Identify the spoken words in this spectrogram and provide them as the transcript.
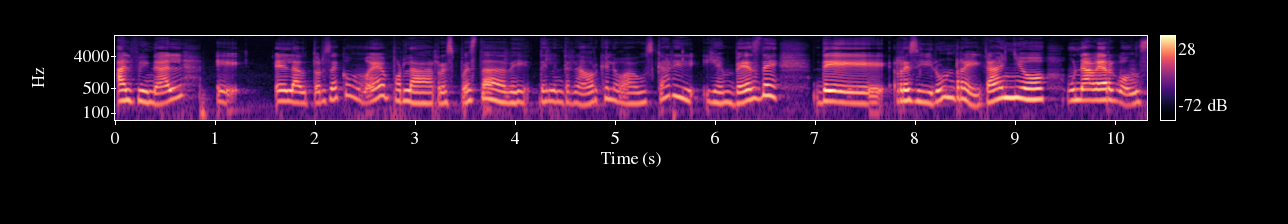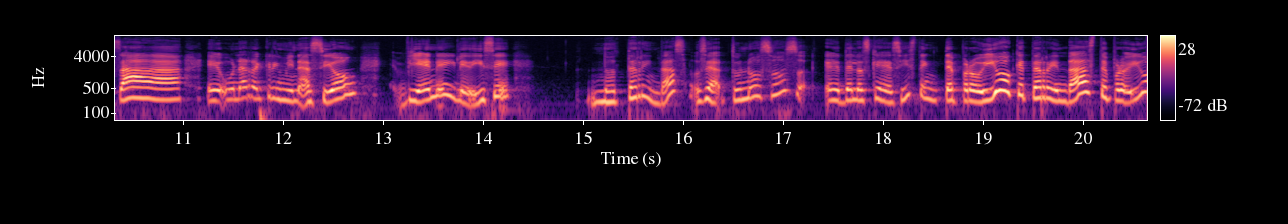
Al final, eh, el autor se conmueve por la respuesta del entrenador que lo va a buscar y, en vez de, de, recibir un regaño, una avergonzada, eh, una recriminación, viene y le dice, no te rindas. O sea, tú no sos eh, de los que desisten. Te prohíbo que te rindas, te prohíbo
